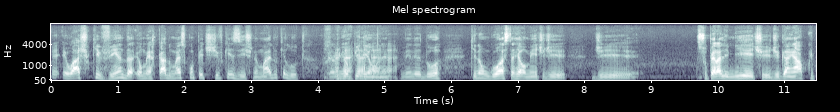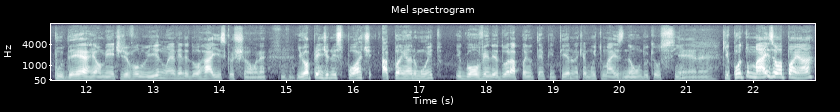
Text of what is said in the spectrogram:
É, eu acho que venda é o mercado mais competitivo que existe, né? mais do que luta, na minha opinião. Né? Vendedor que não gosta realmente de, de superar limite, de ganhar o que puder realmente, de evoluir, não é vendedor raiz que eu chamo. Né? Uhum. E eu aprendi no esporte apanhando muito, igual o vendedor apanha o tempo inteiro, né? Que é muito mais não do que o sim. É, né? Que quanto mais eu apanhar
